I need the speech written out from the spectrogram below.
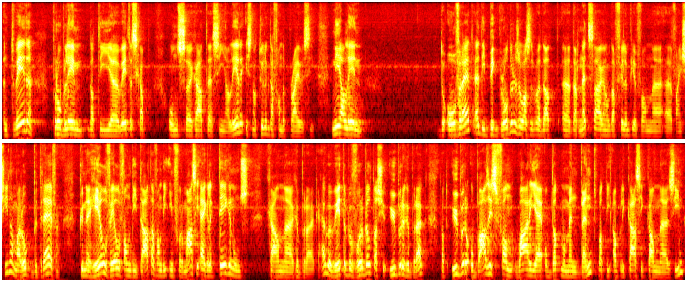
Een tweede probleem dat die eh, wetenschap ons eh, gaat eh, signaleren, is natuurlijk dat van de privacy. Niet alleen de overheid, die Big Brother, zoals we dat uh, daarnet zagen op dat filmpje van, van China, maar ook bedrijven kunnen heel veel van die data, van die informatie eigenlijk tegen ons gaan uh, gebruiken. We weten bijvoorbeeld als je Uber gebruikt, dat Uber op basis van waar jij op dat moment bent, wat die applicatie kan zien,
